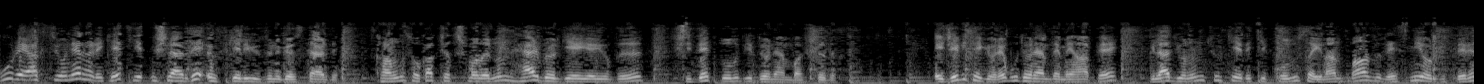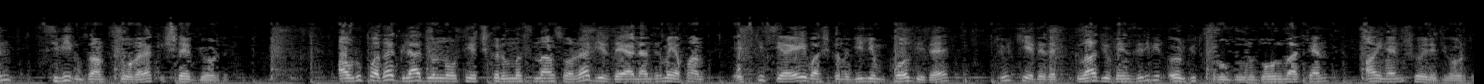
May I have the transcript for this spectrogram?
Bu reaksiyoner hareket 70'lerde öfkeli yüzünü gösterdi. Kanlı sokak çatışmalarının her bölgeye yayıldığı şiddet dolu bir dönem başladı. Ecevit'e göre bu dönemde MHP, Gladio'nun Türkiye'deki kolu sayılan bazı resmi örgütlerin sivil uzantısı olarak işlev gördü. Avrupa'da Gladio'nun ortaya çıkarılmasından sonra bir değerlendirme yapan eski CIA Başkanı William Colby de Türkiye'de de Gladio benzeri bir örgüt kurulduğunu doğrularken aynen şöyle diyordu.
